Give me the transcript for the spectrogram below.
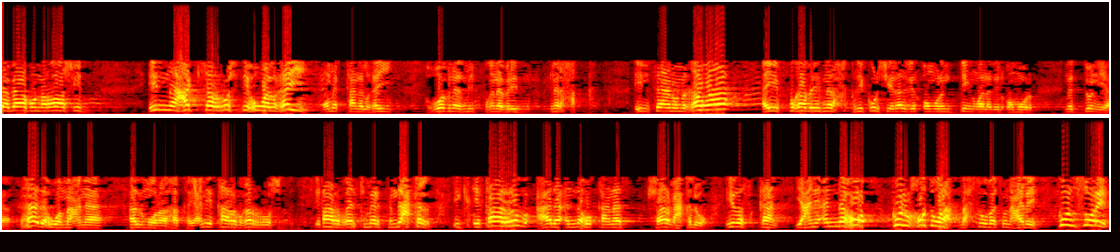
شباب راشد؟ إن عكس الرشد هو الغي. ومقان الغي. هو ابن مفغنا بريد نرحق. إنسان غوى أي فغا بريد نرحق. ذي شيء ذي الأمور الدين ولا الأمور الدنيا. هذا هو معنى المراهقة. يعني قارب غير الرشد يقارب غير كمير تندعقر يقارب على أنه قناس شارب عقله. إذا سقان يعني أنه كل خطوة محسوبة عليه. كل صورة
